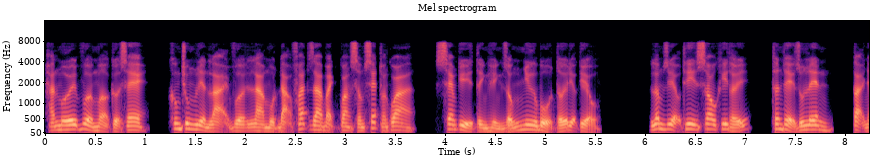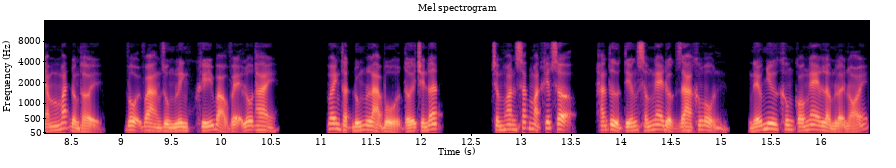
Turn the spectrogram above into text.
Hắn mới vừa mở cửa xe, không trung liền lại vừa là một đạo phát ra bạch quang sấm xét thoáng qua, xem kỳ tình hình giống như bổ tới địa tiểu. Lâm diệu thi sau khi thấy, thân thể run lên, tại nhắm mắt đồng thời, vội vàng dùng linh khí bảo vệ lỗ thai. Oanh thật đúng là bổ tới trên đất. Trầm hoan sắc mặt khiếp sợ, hắn từ tiếng sấm nghe được ra không ổn, nếu như không có nghe lầm lời nói,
